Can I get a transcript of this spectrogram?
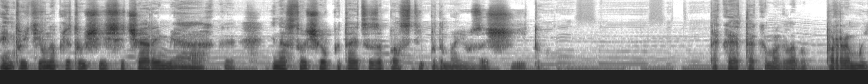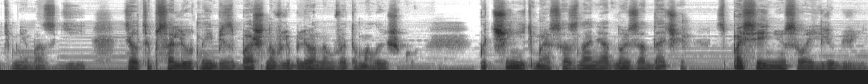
интуитивно плетущиеся чары мягко и настойчиво пытаются заползти под мою защиту. Такая атака могла бы промыть мне мозги, сделать абсолютно и безбашенно влюбленным в эту малышку подчинить мое сознание одной задаче – спасению своей любви.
